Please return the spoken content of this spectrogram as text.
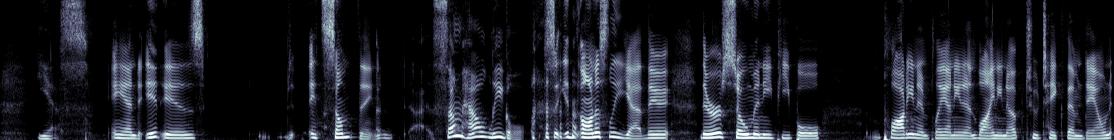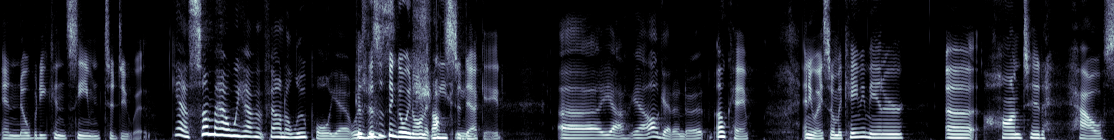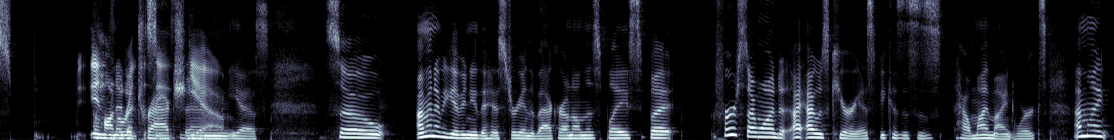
Yes. and it is. It's something. Somehow legal. So it, honestly, yeah, there there are so many people plotting and planning and lining up to take them down, and nobody can seem to do it yeah. Somehow we haven't found a loophole yet. because this has been going on at least a decade. Uh, yeah, yeah. I'll get into it. Okay. Anyway, so McKamey Manor, uh, haunted house, in haunted attraction. Yeah. Yes. So I'm going to be giving you the history and the background on this place, but first I wanted to, I, I was curious because this is how my mind works. I'm like,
